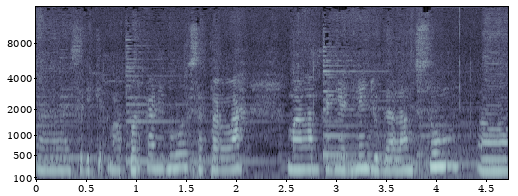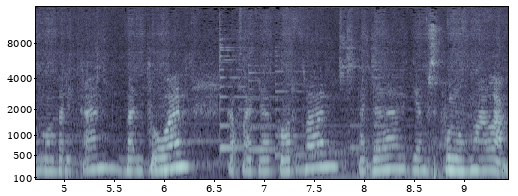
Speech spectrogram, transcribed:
Uh, sedikit melaporkan Ibu, setelah malam kejadian juga langsung uh, memberikan bantuan kepada korban pada jam 10 malam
